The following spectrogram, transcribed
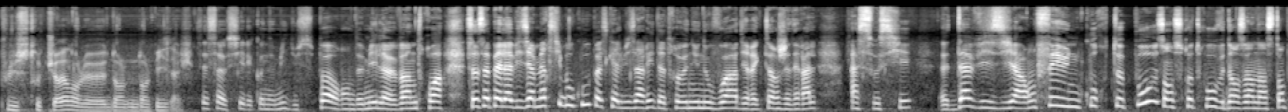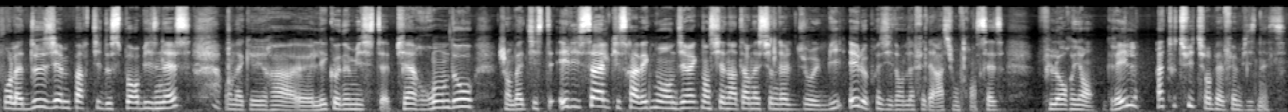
plus structuré dans le, dans, le paysage. C'est ça aussi l'économie du sport en 2023. Ça s'appelle Avisia. Merci beaucoup Pascal Vizari d'être venu nous voir, directeur général associé d'Avisia. On fait une courte pause. On se retrouve dans un instant pour la deuxième partie de Sport Business. On accueillera euh, l'économiste Pierre Rondeau, Jean-Baptiste Elissal qui sera avec nous en direct, ancienne internationale du rugby, et le président de la Fédération française, Florian Grill. A tout de suite sur BFM Business.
